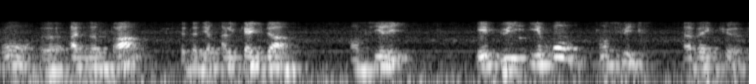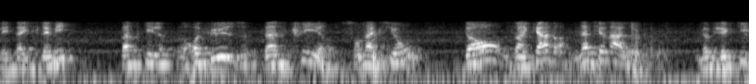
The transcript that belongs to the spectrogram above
front euh, al-Nostra, c'est-à-dire Al-Qaïda en Syrie, et puis il rompt ensuite avec euh, l'État islamique parce qu'il refuse d'inscrire son action dans un cadre national. L'objectif,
